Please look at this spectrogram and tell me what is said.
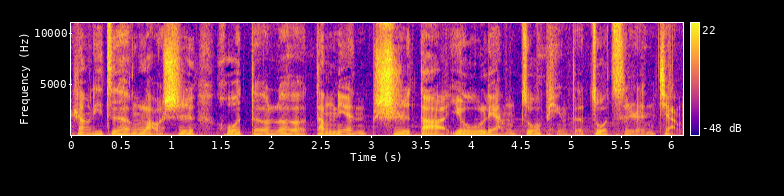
让李子恒老师获得了当年十大优良作品的作词人奖。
